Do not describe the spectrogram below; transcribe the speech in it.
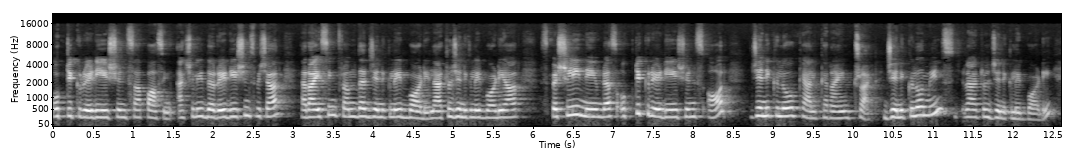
optic radiations are passing. Actually the radiations which are arising from the geniculate body, lateral geniculate body are specially named as optic radiations or geniculocalcarine tract. Geniculo means lateral geniculate body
